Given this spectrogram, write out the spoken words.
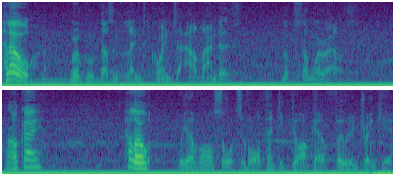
Hello. Mogrul doesn't lend coin to outlanders. Look somewhere else. Okay. Hello. We have all sorts of authentic dark elf food and drink here.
